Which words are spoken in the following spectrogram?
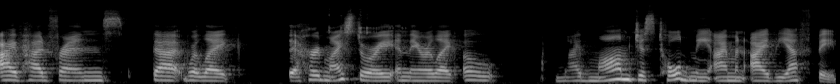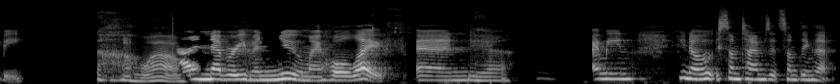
I've had friends that were like that heard my story and they were like, "Oh, my mom just told me I'm an IVF baby. Oh wow. I never even knew my whole life." And yeah. I mean, you know, sometimes it's something that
